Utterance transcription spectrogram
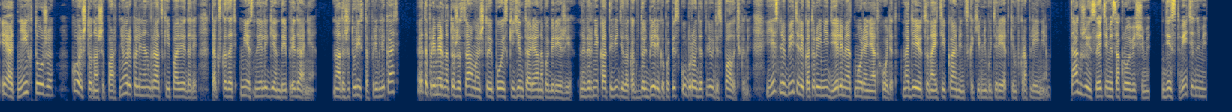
«И от них тоже. Кое-что наши партнеры калининградские поведали, так сказать, местные легенды и предания. Надо же туристов привлекать, это примерно то же самое, что и поиски янтаря на побережье. Наверняка ты видела, как вдоль берега по песку бродят люди с палочками. Есть любители, которые неделями от моря не отходят, надеются найти камень с каким-нибудь редким вкраплением. Так же и с этими сокровищами, действительными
